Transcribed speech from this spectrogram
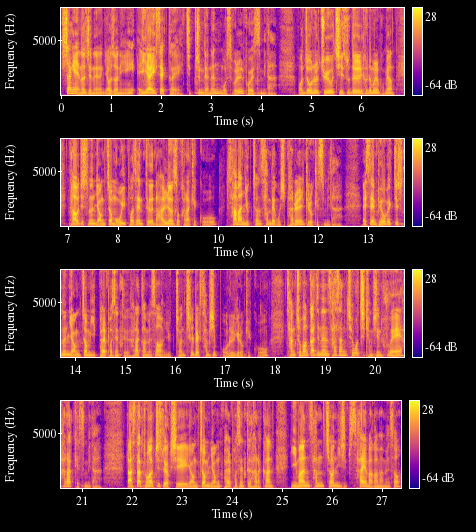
시장의 에너지는 여전히 AI 섹터에 집중되는 모습을 보였습니다. 먼저 오늘 주요 지수들 흐름을 보면 다우지수는 0.52% 나흘 연속 하락했고 46,358을 기록했습니다. S&P 500 지수는 0.28% 하락하면서 6,735를 기록했고 장 초반까지는 사상 최고치 경신 후에 하락했습니다. 나스닥 종합지수 역시 0.08% 하락한 23,024에 마감하면서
